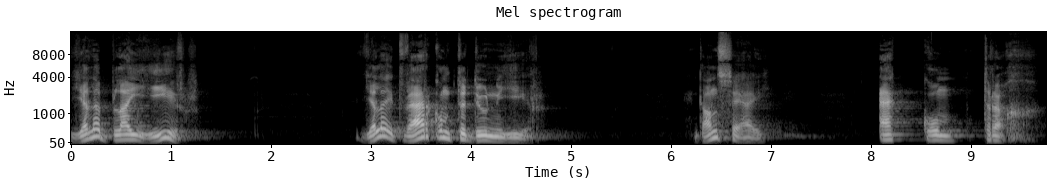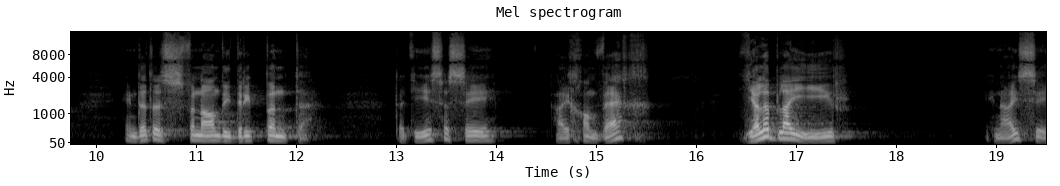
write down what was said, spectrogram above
julle bly hier. Julle het werk om te doen hier. En dan sê hy ek kom terug. En dit is vanaand die drie punte dat Jesus sê hy gaan weg. Julle bly hier. En hy sê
